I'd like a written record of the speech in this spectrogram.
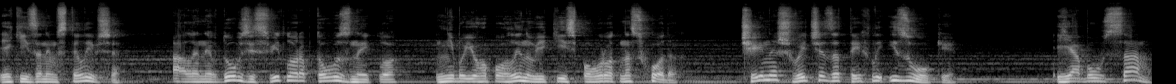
який за ним стелився, але невдовзі світло раптово зникло, ніби його поглинув якийсь поворот на сходах, чи не швидше затихли і звуки. Я був сам,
